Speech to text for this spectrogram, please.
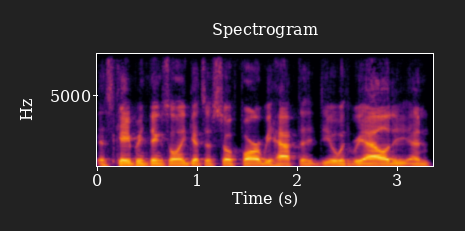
Escaping things only gets us so far. We have to deal with reality, and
